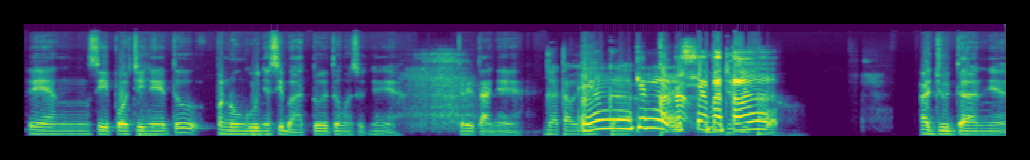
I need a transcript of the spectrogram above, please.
yang si pocinya itu penunggunya si batu itu maksudnya ya ceritanya ya nggak tahu Ya, juga. mungkin Karena siapa wujudnya- tahu. ajudannya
